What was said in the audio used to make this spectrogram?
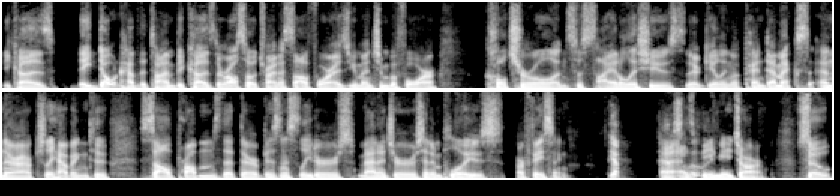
because they don't have the time because they're also trying to solve for as you mentioned before cultural and societal issues. They're dealing with pandemics and they're actually having to solve problems that their business leaders, managers, and employees are facing. Yep. Absolutely. As being HR. So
